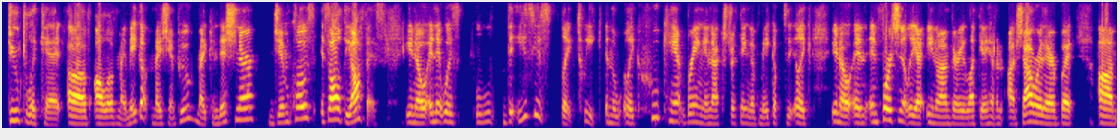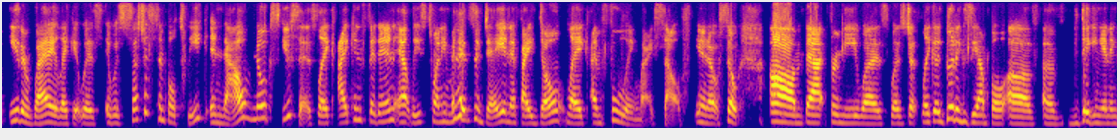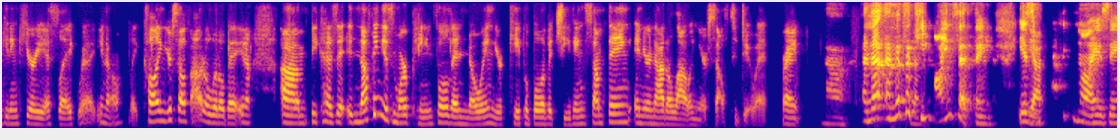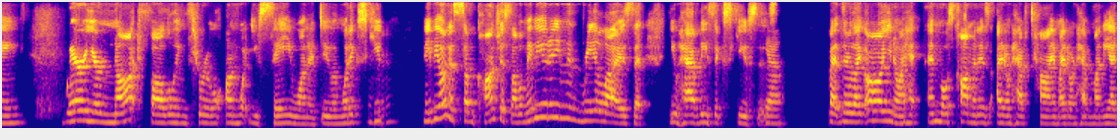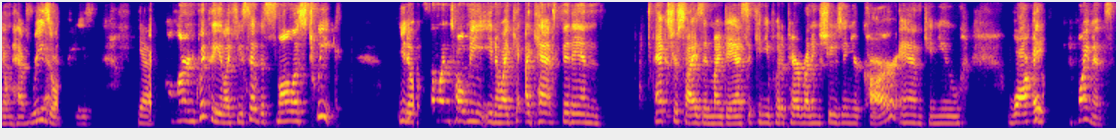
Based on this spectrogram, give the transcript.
duplicate of all of my makeup, my shampoo, my conditioner, gym clothes. It's all at the office, you know, and it was the easiest like tweak in the like who can't bring an extra thing of makeup to like you know and and you know i'm very lucky i have an, a shower there but um either way like it was it was such a simple tweak and now no excuses like i can fit in at least 20 minutes a day and if i don't like i'm fooling myself you know so um that for me was was just like a good example of of digging in and getting curious like you know like calling yourself out a little bit you know um because it, it nothing is more painful than knowing you're capable of achieving something and you're not allowing yourself to do it right yeah and that and that's a yeah. key mindset thing is yeah. recognizing where you're not following through on what you say you want to do and what excuse mm-hmm. maybe on a subconscious level maybe you didn't even realize that you have these excuses yeah but they're like oh you know and most common is i don't have time i don't have money i don't have resources yeah, learn quickly like you said the smallest tweak you know, someone told me, you know, I can't, I can't fit in exercise in my day. I said, can you put a pair of running shoes in your car and can you walk in appointments?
